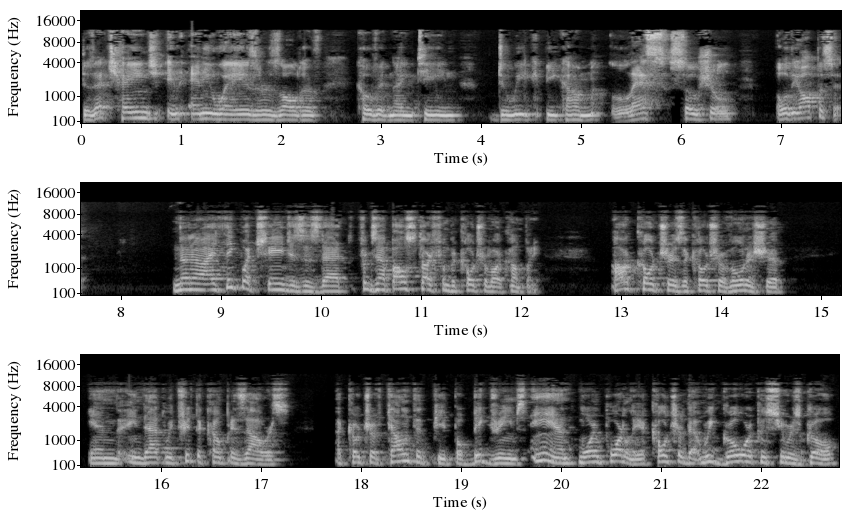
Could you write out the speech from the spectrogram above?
Does that change in any way as a result of COVID 19? Do we become less social or the opposite? No, no. I think what changes is that, for example, I'll start from the culture of our company. Our culture is a culture of ownership, in, in that we treat the company as ours, a culture of talented people, big dreams, and more importantly, a culture that we go where consumers go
